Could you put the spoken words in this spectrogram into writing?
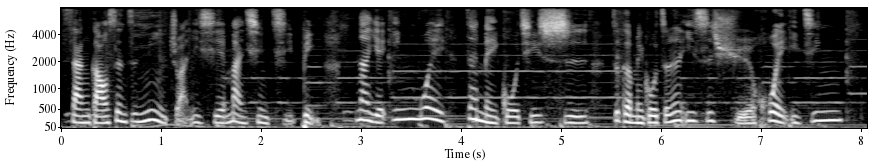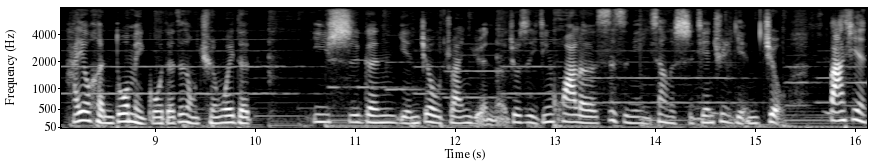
三高，甚至逆转一些慢性疾病。那也因为在美国，其实这个美国责任医师学会已经还有很多美国的这种权威的医师跟研究专员了，就是已经花了四十年以上的时间去研究，发现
